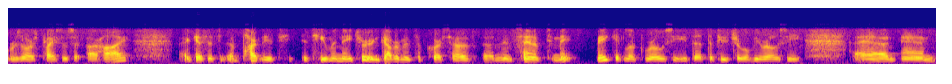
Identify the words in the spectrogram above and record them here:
resource prices are high. I guess it's uh, partly it's, it's human nature, and governments, of course, have an incentive to make make it look rosy, that the future will be rosy, and and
